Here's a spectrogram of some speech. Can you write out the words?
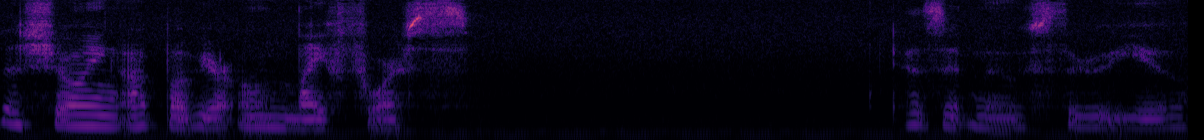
the showing up of your own life force as it moves through you.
